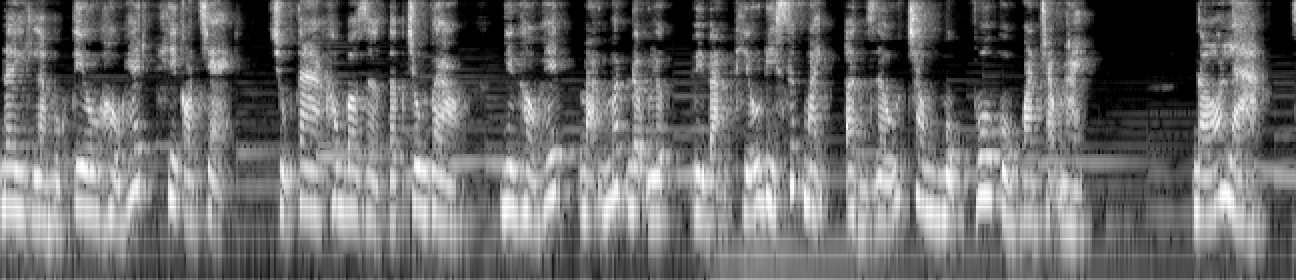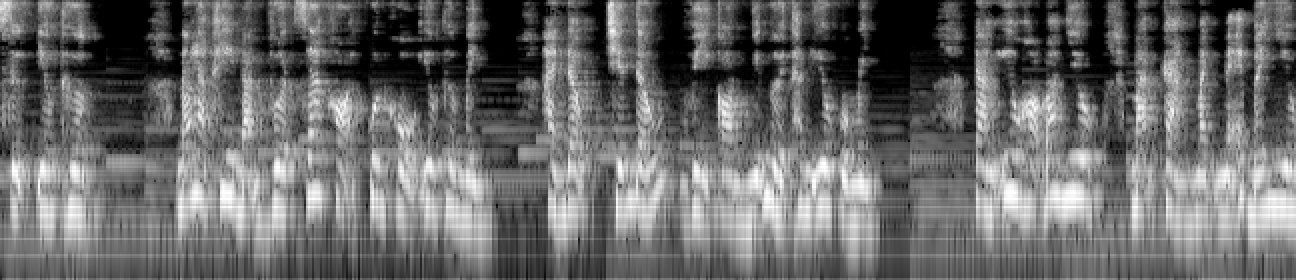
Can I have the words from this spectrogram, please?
Đây là mục tiêu hầu hết khi còn trẻ, chúng ta không bao giờ tập trung vào, nhưng hầu hết bạn mất động lực vì bạn thiếu đi sức mạnh ẩn giấu trong mục vô cùng quan trọng này. Đó là sự yêu thương. Đó là khi bạn vượt ra khỏi khuôn khổ yêu thương mình, hành động chiến đấu vì còn những người thân yêu của mình. Càng yêu họ bao nhiêu, bạn càng mạnh mẽ bấy nhiêu.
